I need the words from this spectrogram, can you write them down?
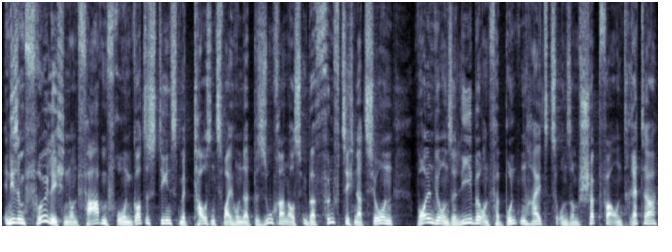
In diesem fröhlichen und farbenfrohen Gottesdienst mit 1200 Besuchern aus über 50 Nationen wollen wir unsere Liebe und Verbundenheit zu unserem Schöpfer und Retter,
